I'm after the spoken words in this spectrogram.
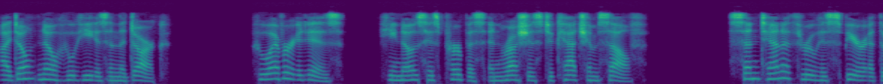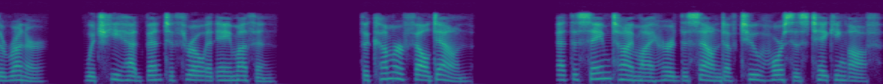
I don't know who he is in the dark. Whoever it is, he knows his purpose and rushes to catch himself. Santana threw his spear at the runner, which he had bent to throw at Amuthan. The comer fell down. At the same time I heard the sound of two horses taking off.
